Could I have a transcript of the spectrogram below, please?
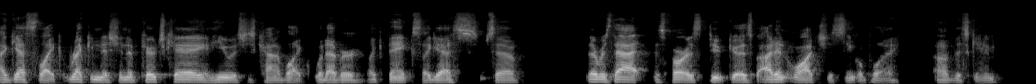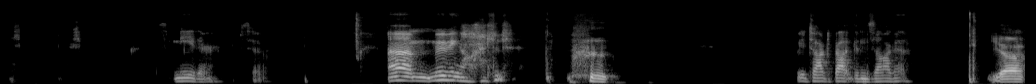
I guess like recognition of Coach K, and he was just kind of like whatever, like thanks, I guess. So there was that as far as Duke goes, but I didn't watch a single play of this game. Neither. So, um, moving on. we talked about Gonzaga. Yeah,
